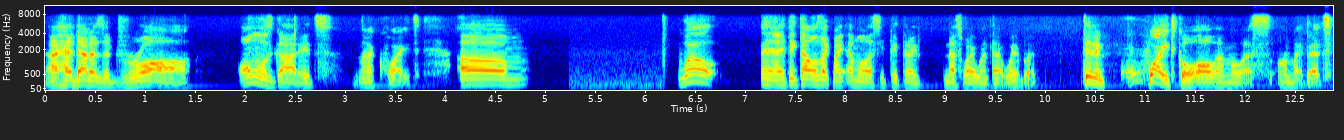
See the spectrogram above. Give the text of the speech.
I had that as a draw. Almost got it. Not quite. Um, well, and I think that was like my MLS pick, that I, and that's why I went that way, but didn't quite go all MLS on my bets.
